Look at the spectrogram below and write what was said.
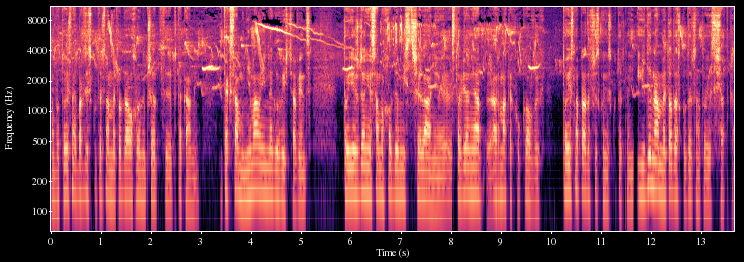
no bo to jest najbardziej skuteczna metoda ochrony przed y, ptakami. I tak samo nie mamy innego wyjścia, więc to jeżdżenie samochodem i strzelanie, stawianie armatek hukowych, to jest naprawdę wszystko nieskuteczne. Jedyna metoda skuteczna to jest siatka.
